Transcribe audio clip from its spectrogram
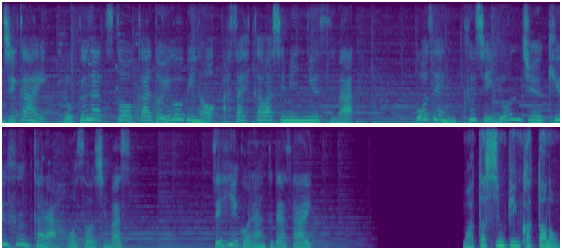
次回6月10日土曜日の旭川市民ニュースは午前9時49分から放送します。ぜひご覧ください。また新品買ったの？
